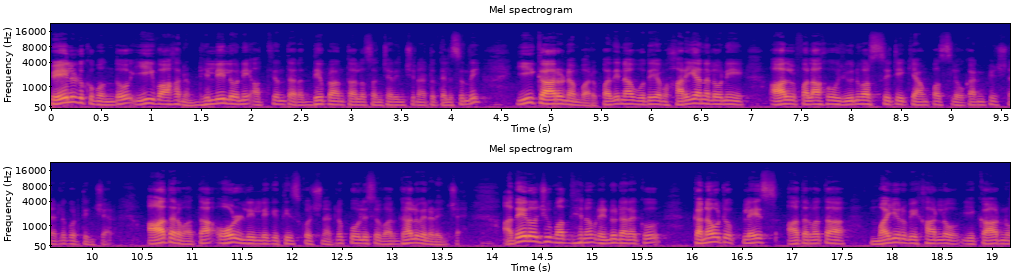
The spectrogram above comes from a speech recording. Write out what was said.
పేలుడుకు ముందు ఈ వాహనం ఢిల్లీలోని అత్యంత రద్దీ ప్రాంతాల్లో సంచరించినట్టు తెలిసింది. ఈ కారు నంబర్ పదిన ఉదయం హర్యానాలోని ఆల్ ఫలాహు యూనివర్సిటీ క్యాంపస్లో కనిపించినట్లు గుర్తించారు. ఆ తర్వాత ఓల్డ్ ఢిల్లీకి తీసుకొచ్చినట్లు పోలీసు వర్గాలు వెల్లడించాయి. అదే రోజు మధ్యాహ్నం రెండున్నరకు కనౌట్ ప్లేస్ ఆ తర్వాత మయూర్ విహార్లో ఈ కారును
